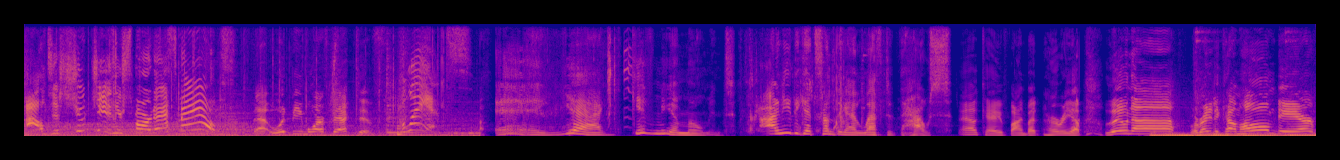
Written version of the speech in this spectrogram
I'll just shoot you in your smart-ass mouth! That would be more effective. Blitz! Yeah, give me a moment. I need to get something I left at the house. Okay, fine, but hurry up. Loona, we're ready to come home, dear.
